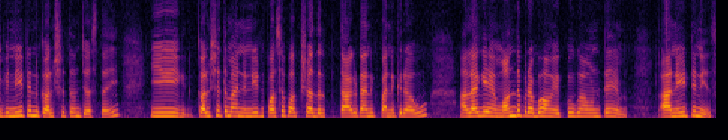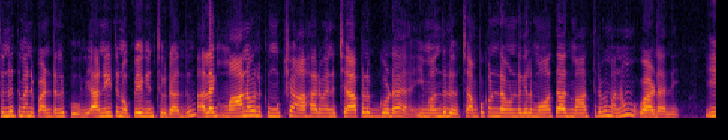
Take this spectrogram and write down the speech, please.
ఇవి నీటిని కలుషితం చేస్తాయి. ఈ కలుషితమైన నీటి పశుపక్షాదులు తాగడానికి పనికిరావు. అలాగే మందు ప్రభావం ఎక్కువగా ఉంటే ఆ నీటిని సున్నితమైన పంటలకు ఆ నీటిని ఉపయోగించరాదు. అలాగే మానవులకు ముఖ్య ఆహారమైన చేపలకు కూడా ఈ మందులు చంపకుండా ఉండగల మోతాదు మాత్రమే మనం వాడాలి. ఈ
